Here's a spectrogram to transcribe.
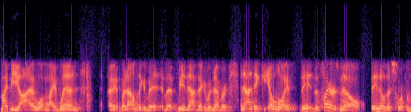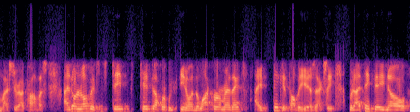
might be Iowa might win, uh, but I don't think it'll be that big of a number. And I think Illinois, they, the players know they know the score from last year. I promise. I don't know if it's taped, taped up or you know in the locker room or anything. I think it probably is actually, but I think they know.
